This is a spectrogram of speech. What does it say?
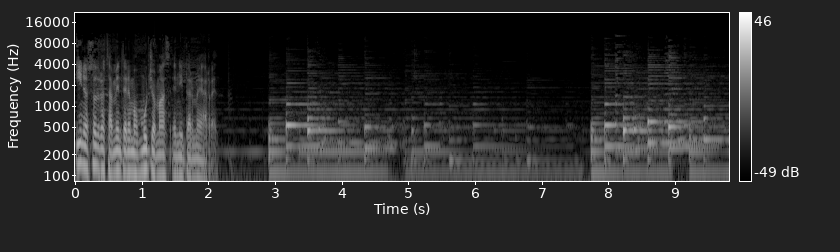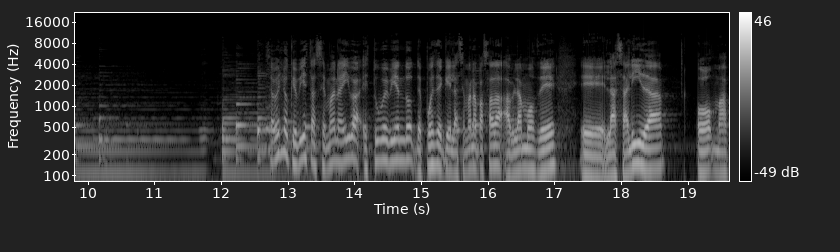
y nosotros también tenemos mucho más en Hipermega Red. ¿Sabés lo que vi esta semana, Iba? Estuve viendo, después de que la semana pasada hablamos de eh, la salida, o más,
